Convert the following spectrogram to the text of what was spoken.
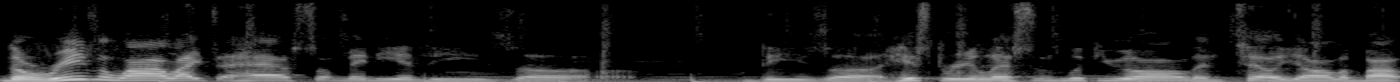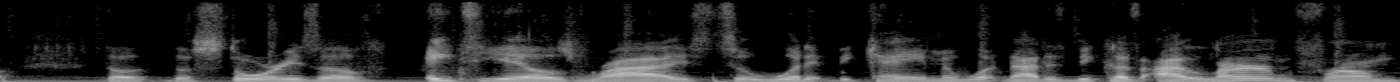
the reason why I like to have so many of these uh these uh history lessons with you all and tell y'all about the the stories of ATL's rise to what it became and whatnot is because I learned from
